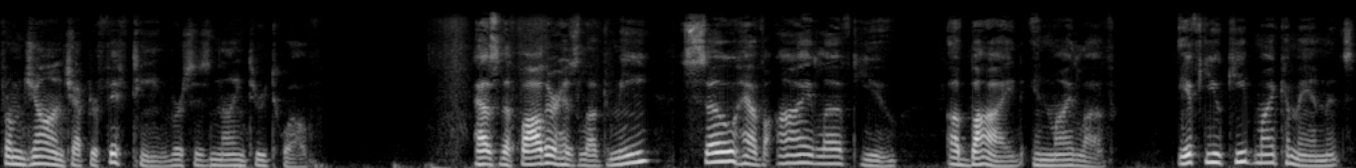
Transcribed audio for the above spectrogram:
from John chapter 15 verses 9 through 12. As the Father has loved me, so have I loved you. Abide in my love. If you keep my commandments,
